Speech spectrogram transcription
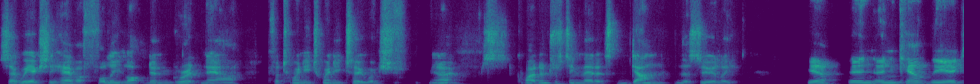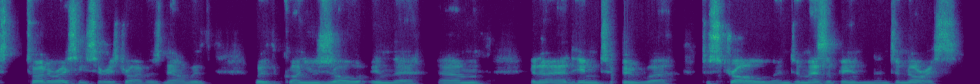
So we actually have a fully locked in grid now for 2022, which you know it's quite interesting that it's done this early. Yeah, and and count the ex Toyota Racing Series drivers now with with Guan Yu Zhou in there. Um, you know, add him to uh, to Stroll and to Mazepin and to Norris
